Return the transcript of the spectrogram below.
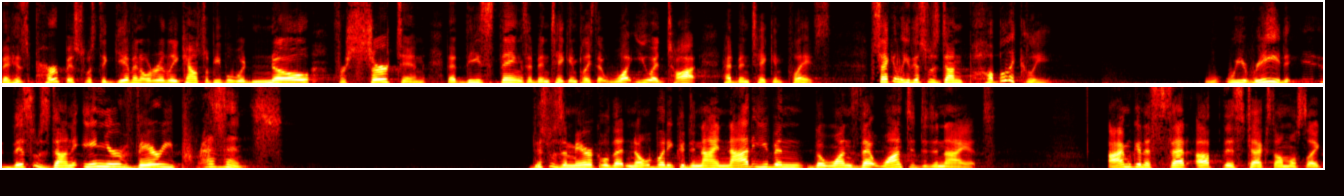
that his purpose was to give an orderly so people would know for certain that these things had been taking place, that what you had taught had been taking place. Secondly, this was done publicly. We read, this was done in your very presence. This was a miracle that nobody could deny, not even the ones that wanted to deny it. I'm going to set up this text almost like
